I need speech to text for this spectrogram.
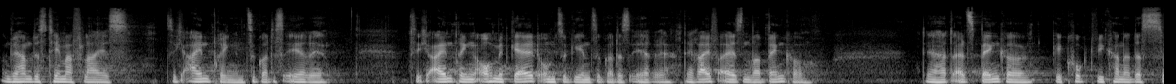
und wir haben das Thema Fleiß. Sich einbringen zu Gottes Ehre. Sich einbringen, auch mit Geld umzugehen zu Gottes Ehre. Der Reifeisen war Banker. Der hat als Banker geguckt, wie kann er das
